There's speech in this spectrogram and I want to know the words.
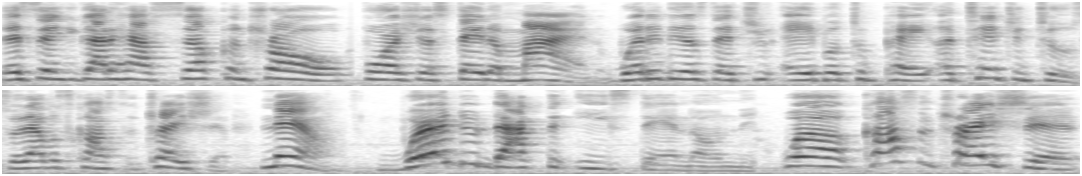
They say you got to have self control for your state of mind, what it is that you're able to pay attention to. So that was concentration. Now. Where do Dr. E stand on this? Well, concentration,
